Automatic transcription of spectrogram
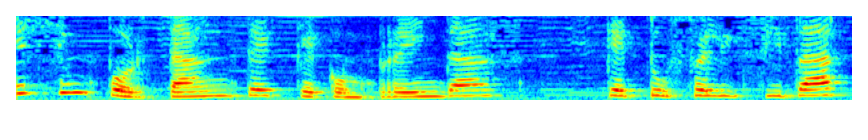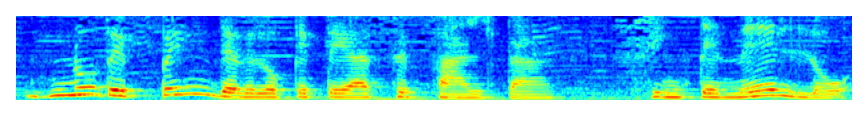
Es importante que comprendas que tu felicidad no depende de lo que te hace falta. Sin tenerlo,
